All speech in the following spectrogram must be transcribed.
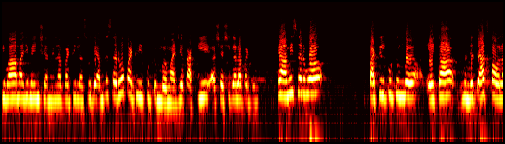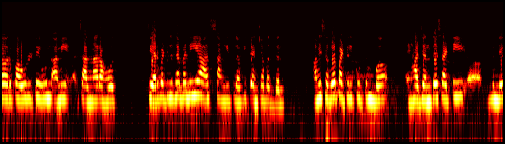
किंवा माझी बहीण शर्मिला पाटील असू दे आमचं सर्व पाटील कुटुंब माझे काकी शशिकला पाटील हे आम्ही सर्व पाटील कुटुंब एका म्हणजे त्याच पावलावर पाऊल ठेवून आम्ही चालणार आहोत. सी आर पाटील साहेबांनीही आज सांगितलं की त्यांच्याबद्दल आम्ही सगळं पाटील कुटुंब ह्या जनतेसाठी म्हणजे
